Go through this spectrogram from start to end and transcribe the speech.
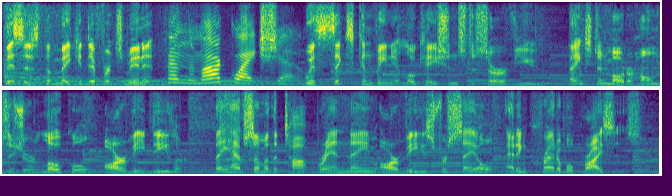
This is the Make a Difference Minute from the Mark White Show. with six convenient locations to serve you. Bankston Motorhomes is your local RV dealer. They have some of the top brand name RVs for sale at incredible prices.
